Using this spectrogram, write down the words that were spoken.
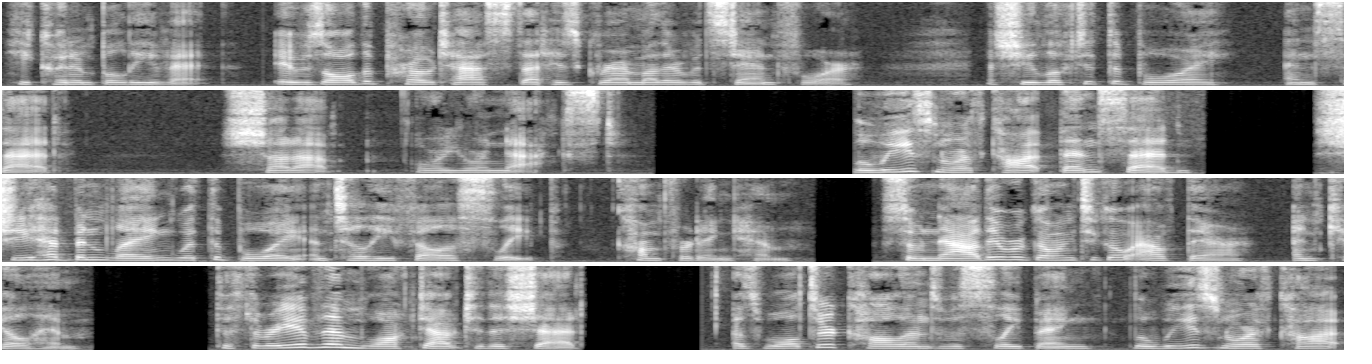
He couldn't believe it. It was all the protest that his grandmother would stand for. And she looked at the boy and said, Shut up, or you're next. Louise Northcott then said she had been laying with the boy until he fell asleep, comforting him. So now they were going to go out there and kill him. The three of them walked out to the shed. As Walter Collins was sleeping, Louise Northcott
